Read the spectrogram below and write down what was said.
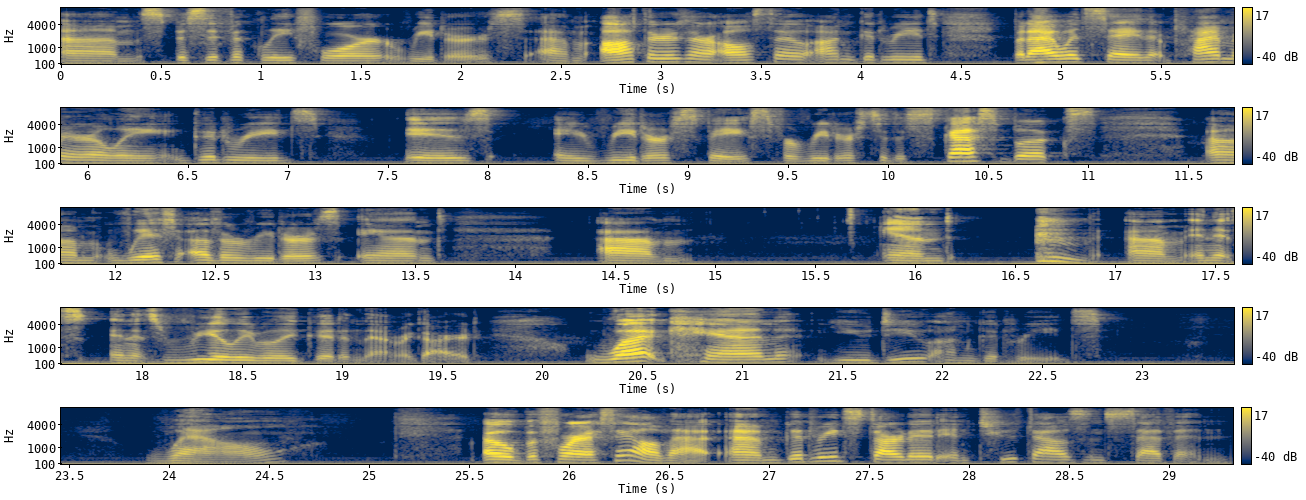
um, specifically for readers. Um, authors are also on Goodreads, but I would say that primarily Goodreads is a reader space for readers to discuss books um, with other readers and um, and um, and it's and it's really really good in that regard. What can you do on Goodreads? Well, oh, before I say all that, um, Goodreads started in 2007.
